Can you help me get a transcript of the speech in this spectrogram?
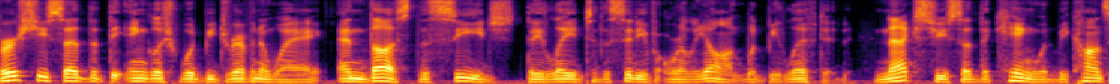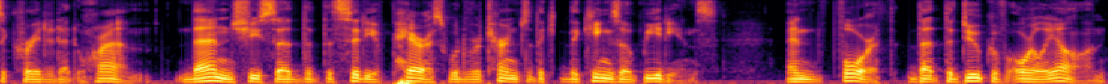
First, she said that the English would be driven away, and thus the siege they laid to the city of Orleans would be lifted. Next, she said the king would be consecrated at Rheims. Then, she said that the city of Paris would return to the, the king's obedience. And fourth, that the Duke of Orleans,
